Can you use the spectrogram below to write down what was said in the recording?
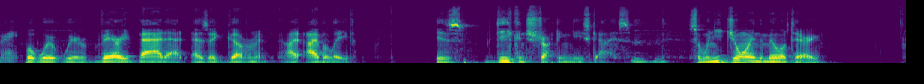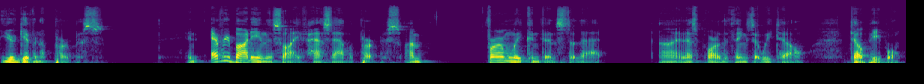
Right. But we're, we're very bad at as a government, I, I believe, is deconstructing these guys. Mm-hmm. So when you join the military, you're given a purpose. And everybody in this life has to have a purpose. I'm firmly convinced of that. Uh, and that's part of the things that we tell, tell people.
